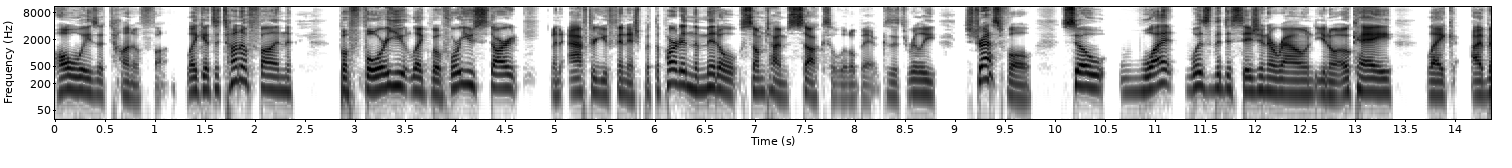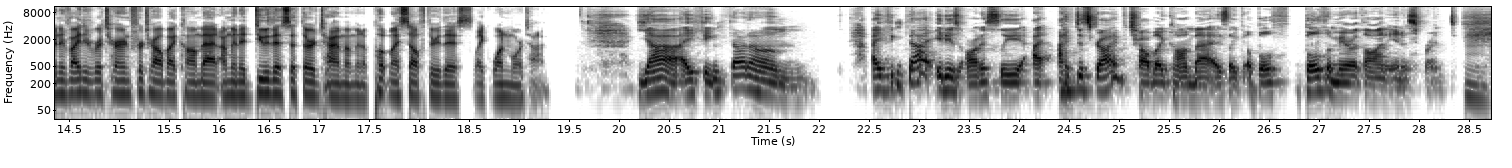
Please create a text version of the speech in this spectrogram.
always a ton of fun. Like it's a ton of fun before you like before you start and after you finish but the part in the middle sometimes sucks a little bit because it's really stressful so what was the decision around you know okay like i've been invited to return for trial by combat i'm going to do this a third time i'm going to put myself through this like one more time yeah i think that um I think that it is honestly I, I've described trial by combat as like a both both a marathon and a sprint. Mm.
